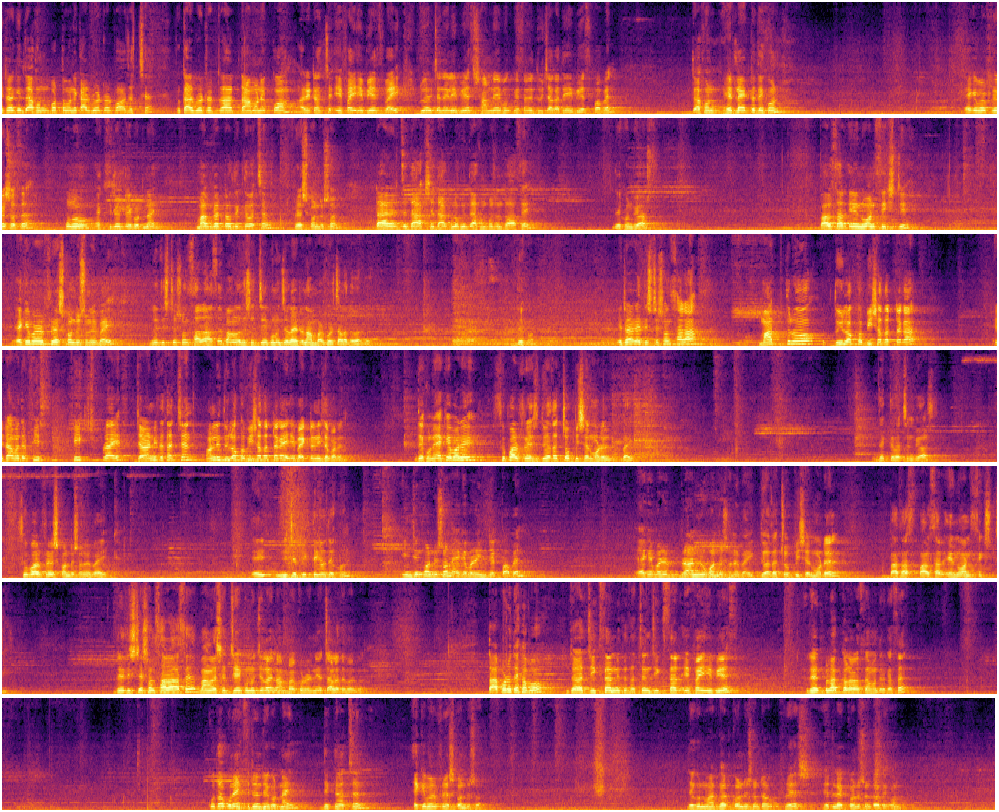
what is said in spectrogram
এটার কিন্তু এখন বর্তমানে কার্বোরেটর পাওয়া যাচ্ছে। তো কার্বোরেটরটার দাম অনেক কম, আর এটা হচ্ছে FI ABS bike dual channel ABS সামনে এবং পেছনে দুই জায়গাতে এবিএস পাবেন। তো এখন হেডলাইটটা দেখুন। একেবারে ফ্রেশ আছে। কোনো অ্যাক্সিডেন্ট রেকর্ড নাই। মাঠঘাটটাও দেখতে পাচ্ছেন ফ্রেশ কন্ডিশন টায়ারের যে দাগ, সে দাগগুলো কিন্তু এখন পর্যন্ত আছেই। দেখুন viewers Pulsar N one sixty একেবারে ফ্রেশ কন্ডিশনের বাইক রেজিস্ট্রেশন ছাড়া আছে, বাংলাদেশের যে কোনো জেলায় এটা নাম্বার করে চালাতে পারবে। দেখুন। এটা রেজিস্ট্রেশন ছাড়া মাত্র দুই লক্ষ বিশ হাজার টাকা এটা আমাদের ফিক্স ফিক্সড প্রাইস যারা নিতে চাচ্ছেন অনলি দুই লক্ষ বিশ হাজার টাকায় এই বাইকটা নিতে পারেন। দেখুন, একেবারে সুপার ফ্রেশ দুই হাজার চব্বিশের মডেল বাইক দেখতে পাচ্ছেন বিয়াস সুপার ফ্রেশ কন্ডিশনের বাইক এই নিচের দিক থেকেও দেখুন ইঞ্জিন কন্ডিশন একেবারে ইনটেক পাবেন। একেবারে ব্র্যান্ড নিউ কন্ডিশনের বাইক দু হাজার চব্বিশের model Bajaj Pulsar N one sixty. Registration ছাড়া আছে, বাংলাদেশের যে কোনো জেলায় নাম্বার করে নিয়ে চালাতে পারবেন। তারপরে দেখাবো, যারা জিক্সার নিতে চাচ্ছেন, Gixxer FI ABS, red black colour আছে আমাদের কাছে। কোথাও কোনো অ্যাক্সিডেন্ট রেকর্ড নাই, দেখতে পাচ্ছেন, একেবারে ফ্রেশ কন্ডিশন। দেখুন মাঠঘাট কন্ডিশনটাও ফ্রেশ হেডলাইট কন্ডিশনটাও দেখুন।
